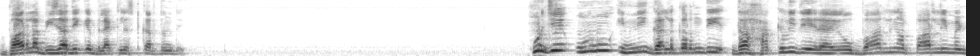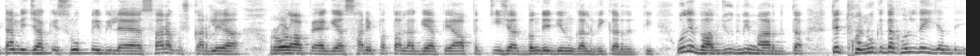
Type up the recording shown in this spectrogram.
ਬਾਹਰਲਾ ਵੀਜ਼ਾ ਦੇ ਕੇ ਬਲੈਕਲਿਸਟ ਕਰ ਦਿੰਦੇ। ਹੁਣ ਜੇ ਉਹਨੂੰ ਇੰਨੀ ਗੱਲ ਕਰਨ ਦੀ ਦਾ ਹੱਕ ਵੀ ਦੇ ਰਹੇ ਹੋ, ਬਾਹਰਲੀਆਂ ਪਾਰਲੀਮੈਂਟਾਂ ਵਿੱਚ ਜਾ ਕੇ ਸਰੂਪੇ ਵੀ ਲਾਇਆ ਸਾਰਾ ਕੁਝ ਕਰ ਲਿਆ, ਰੌਲਾ ਪੈ ਗਿਆ, ਸਾਰੇ ਪਤਾ ਲੱਗ ਗਿਆ ਪਿਆ 25000 ਬੰਦੇ ਦੀ ਉਹਨੂੰ ਗੱਲ ਵੀ ਕਰ ਦਿੱਤੀ, ਉਹਦੇ ਬਾਵਜੂਦ ਵੀ ਮਾਰ ਦਿੱਤਾ, ਤੇ ਤੁਹਾਨੂੰ ਕਿੱਦਾਂ ਖੁੱਲ ਦੇਈ ਜਾਂਦੇ?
